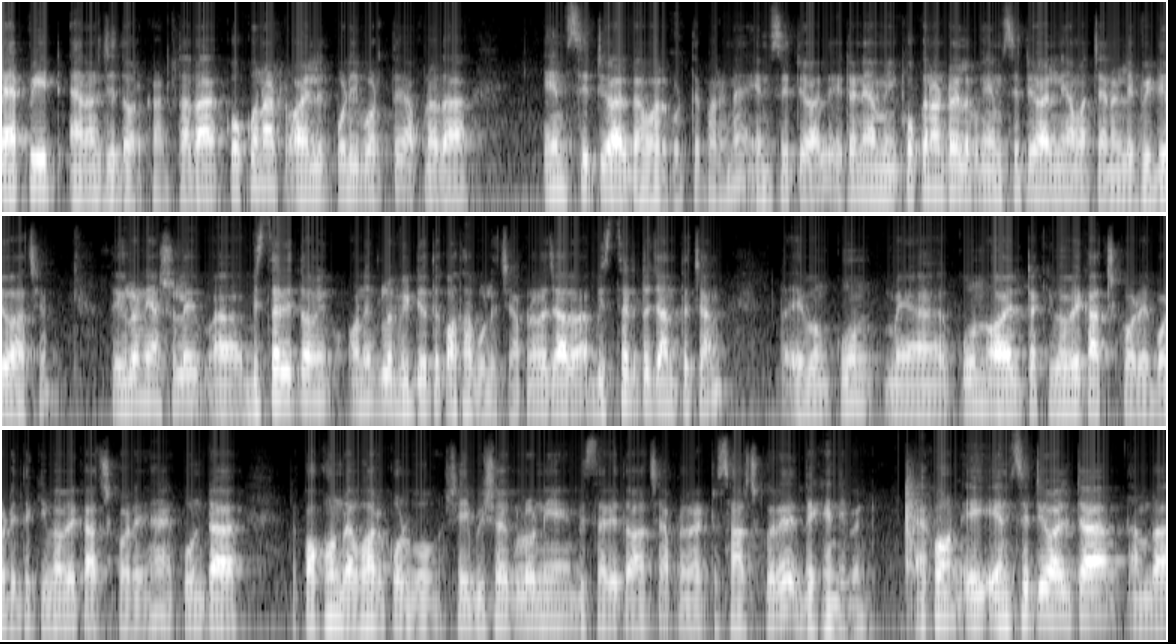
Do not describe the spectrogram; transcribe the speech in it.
র্যাপিড এনার্জি দরকার, তারা কোকোনাট অয়েলের পরিবর্তে আপনারা এমসিটি অয়েল ব্যবহার করতে পারেন হ্যাঁ এমসিটি অয়েল এটা নিয়ে আমি কোকোনাট অয়েল এবং এমসিটি অয়েল নিয়ে আমার চ্যানেলে ভিডিও আছে। তো এগুলো নিয়ে আসলে বিস্তারিত আমি অনেকগুলো ভিডিওতে কথা বলেছি। আপনারা যারা বিস্তারিত জানতে চান এবং কোন কোন অয়েলটা কীভাবে কাজ করে বডিতে কীভাবে কাজ করে হ্যাঁ কোনটা কখন ব্যবহার করব, সেই বিষয়গুলো নিয়ে বিস্তারিত আছে, আপনারা একটু সার্চ করে দেখে নেবেন। এখন এই এমসিটি অয়েলটা আমরা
